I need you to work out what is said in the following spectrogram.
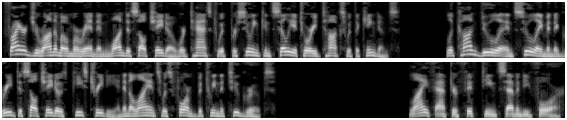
Friar Geronimo Marin and Juan de Salcedo were tasked with pursuing conciliatory talks with the kingdoms. Lakan Dula and Sulayman agreed to Salcedo's peace treaty and an alliance was formed between the two groups. Life after 1574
